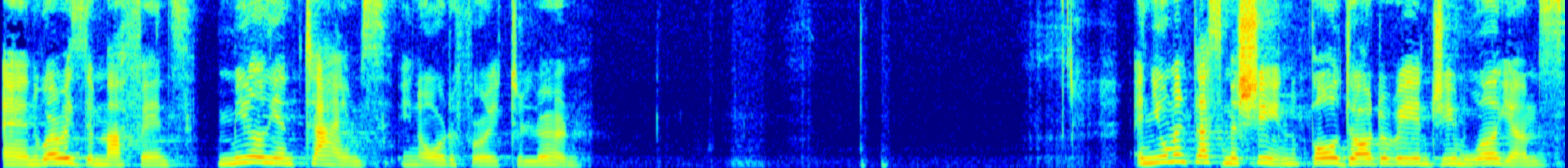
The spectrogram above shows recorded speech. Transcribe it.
and where is the muffins million times in order for it to learn. In Human Plus Machine, Paul Daugherty and Jim Williams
